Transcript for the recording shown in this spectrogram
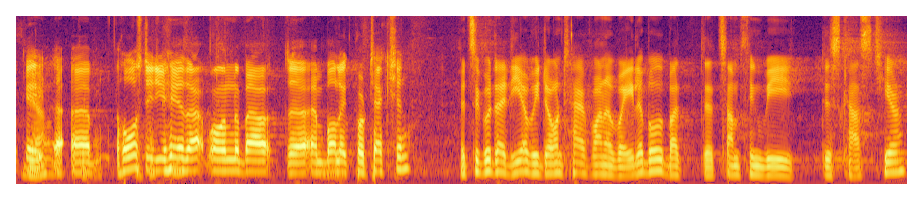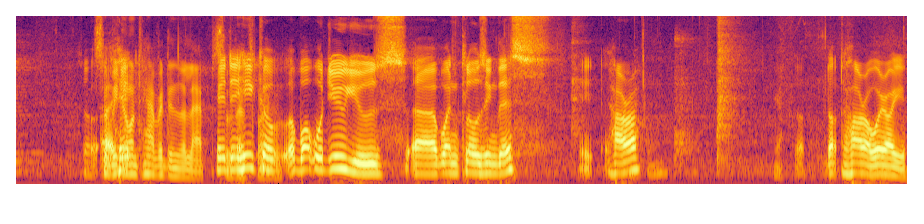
Okay, uh, um, Horst, did you hear that one about uh, embolic protection? It's a good idea. We don't have one available, but that's something we discussed here. So, uh, we Hi- don't have it in the lab. so that's Hidehiko, what would you use uh, when closing this? Uh, Hara? Dr. Hara, where are you?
